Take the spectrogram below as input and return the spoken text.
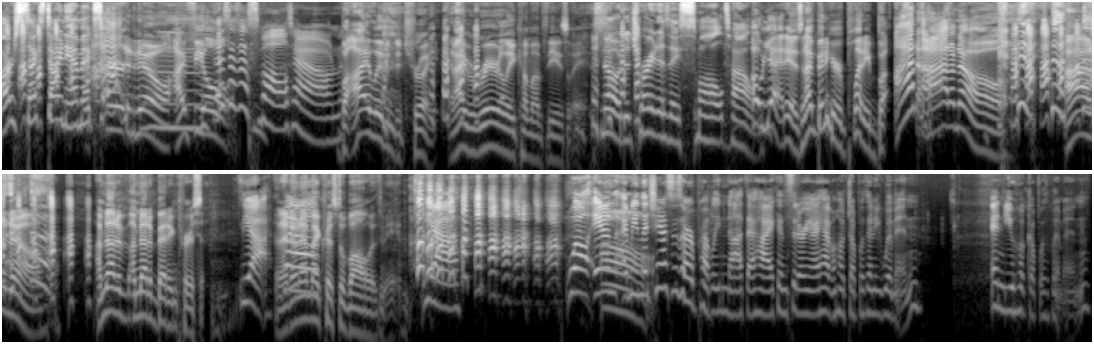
our sex dynamics are. don't. I mm, feel. This is a small town. But I live in Detroit, and I rarely come up these ways. No, Detroit is a small town. Oh yeah, it is, and I've been here plenty. But I, I don't know. I don't know. I'm not a I'm not a betting person, yeah. and I don't have my crystal ball with me. Yeah. Well, and I mean, the Oh. chances are probably not that high considering I haven't hooked up with any women. And you hook up with women.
